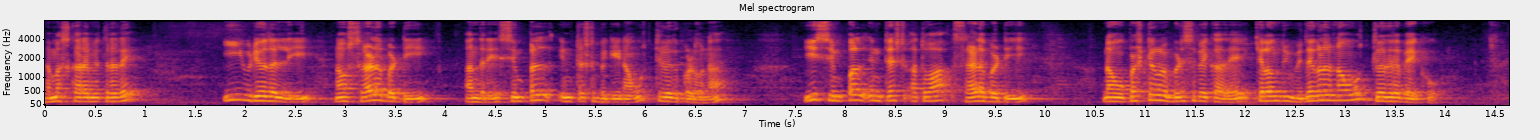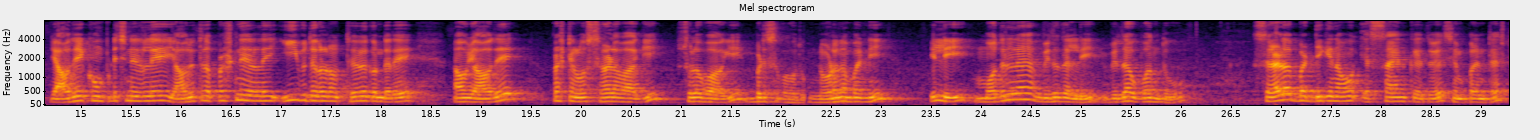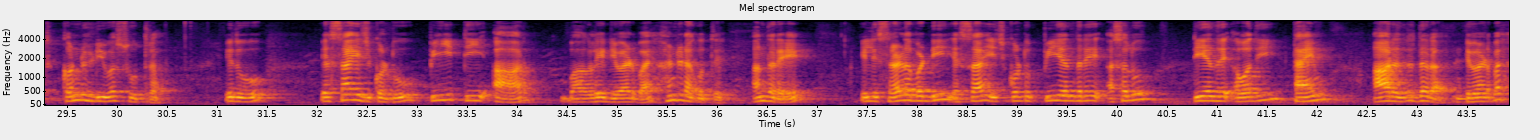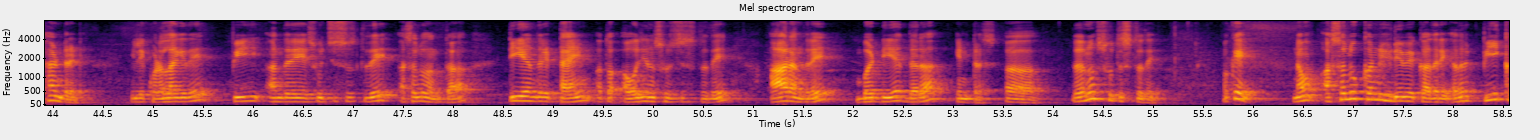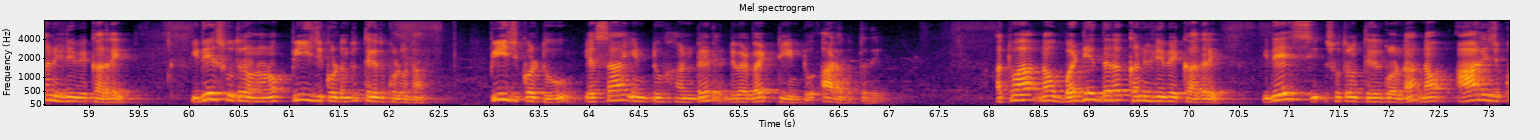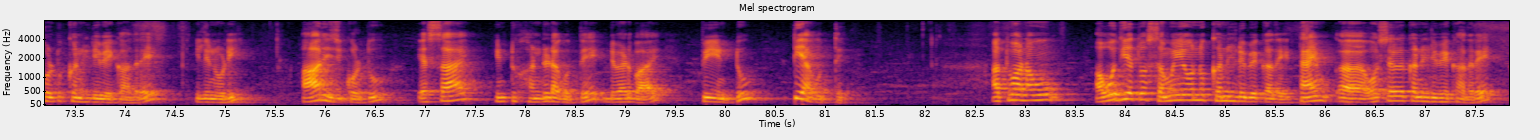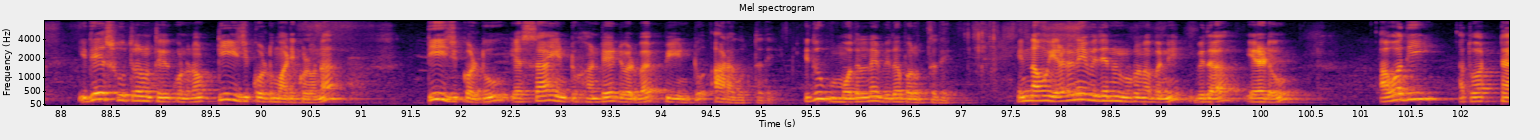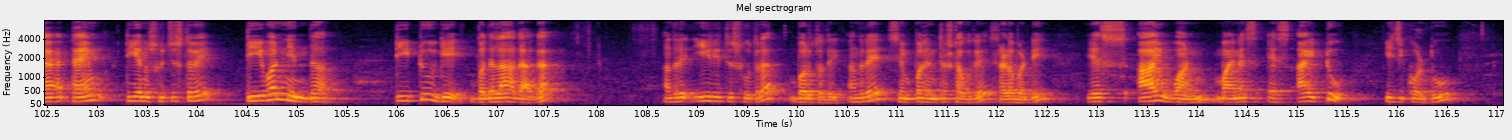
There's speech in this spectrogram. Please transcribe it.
ನಮಸ್ಕಾರ ಮಿತ್ರರೇ. ಈ ವಿಡಿಯೋದಲ್ಲಿ ನಾವು ಸರಳ ಬಡ್ಡಿ, ಅಂದರೆ ಸಿಂಪಲ್ ಇಂಟ್ರೆಸ್ಟ್ ಬಗ್ಗೆ ನಾವು ತಿಳಿದುಕೊಳ್ಳೋಣ. ಈ ಸಿಂಪಲ್ ಇಂಟ್ರೆಸ್ಟ್ ಅಥವಾ ಸರಳ ಬಡ್ಡಿ ನಾವು ಪ್ರಶ್ನೆಗಳನ್ನು ಬಿಡಿಸಬೇಕಾದ್ರೆ ಕೆಲವೊಂದು ವಿಧಗಳನ್ನು ನಾವು ತಿಳಿದಿರಬೇಕು. ಯಾವುದೇ ಕಾಂಪಿಟೇಷನ್ ಇರಲಿ, ಯಾವುದೇ ಥರ ಪ್ರಶ್ನೆ ಇರಲಿ, ಈ ವಿಧಗಳನ್ನು ತಿಳಿದುಕೊಂಡರೆ ನಾವು ಯಾವುದೇ ಪ್ರಶ್ನೆಗಳು ಸರಳವಾಗಿ, ಸುಲಭವಾಗಿ ಬಿಡಿಸಬಹುದು. ನೋಡೋಣ ಬನ್ನಿ. ಇಲ್ಲಿ ಮೊದಲನೇ ವಿಧದಲ್ಲಿ, ವಿಧ ಒಂದು ಸರಳ ಬಡ್ಡಿಗೆ ನಾವು ಎಸ್ ಐ ಅಂತ ಕರಿತೇವೆ ಸಿಂಪಲ್ ಇಂಟ್ರೆಸ್ಟ್ ಕಂಡುಹಿಡಿಯುವ ಸೂತ್ರ. ಇದು S I is equal to P T R ಬಾಗಲೇ divide by hundred ಆಗುತ್ತೆ. ಅಂದರೆ, ಇಲ್ಲಿ ಸರಳ ಬಡ್ಡಿ S I equal to P ಅಂದರೆ ಅಸಲು ಟಿ ಅಂದರೆ ಅವಧಿ ಟೈಮ್ ಆರ್ ಅಂದರೆ ದರ ಡಿವೈಡ್ ಬೈ ಹಂಡ್ರೆಡ್ ಇಲ್ಲಿ ಕೊಡಲಾಗಿದೆ ಪಿ ಅಂದರೆ ಸೂಚಿಸುತ್ತದೆ ಅಸಲು ಅಂತ ಟಿ ಅಂದರೆ ಟೈಮ್ ಅಥವಾ ಅವಧಿಯನ್ನು ಸೂಚಿಸುತ್ತದೆ ಆರ್ ಅಂದರೆ ಬಡ್ಡಿಯ ದರ ಇಂಟ್ರೆಸ್ಟ್ ಅದನ್ನು ಸೂಚಿಸುತ್ತದೆ. ಓಕೆ ನಾವು ಅಸಲು ಕಂಡು ಹಿಡಿಯಬೇಕಾದರೆ, ಅಂದರೆ ಪಿ ಕಂಡು ಹಿಡಿಯಬೇಕಾದರೆ, ಇದೇ ಸೂತ್ರವನ್ನು ನಾವು ಪಿ ಇಸ್ ಇಕ್ವಲ್ ಎಂದು ತೆಗೆದುಕೊಳ್ಳೋಣ. P is equal to S I into hundred divide by T into R ಆಗುತ್ತದೆ. ಅಥವಾ ನಾವು ಬಡ್ಡಿಯ ದರ ಕಂಡು ಹಿಡಿಯಬೇಕಾದರೆ, ಇದೇ ಸಿ ಸೂತ್ರವನ್ನು ತೆಗೆದುಕೊಳ್ಳೋಣ. ನಾವು ಆರ್ ಇಸ್ ಇಕ್ವಲ್ ಟು ಕಂಡು ಹಿಡಿಯಬೇಕಾದರೆ, ಇಲ್ಲಿ ನೋಡಿ, R is equal to S I into hundred ಆಗುತ್ತೆ divide by P into T ಆಗುತ್ತೆ. ಅಥವಾ ನಾವು ಅವಧಿ ಅಥವಾ ಸಮಯವನ್ನು ಕಂಡುಹಿಡಬೇಕಾದ್ರೆ ಟೈಮ್ ವರ್ಷಗಳ ಕಂಡುಹಿಡಬೇಕಾದರೆ ಇದೇ ಸೂತ್ರವನ್ನು ತೆಗೆದುಕೊಂಡು ನಾವು ಟಿ ಇಸ್ ಇಕ್ವಲ್ ಟು ಮಾಡಿಕೊಳ್ಳೋಣ. T is equal to S I into hundred divide by P into R ಆಗುತ್ತದೆ. ಇದು ಮೊದಲನೇ ವಿಧ ಬರುತ್ತದೆ. ಇನ್ನು ನಾವು ಎರಡನೇ ವಿಧಿಯನ್ನು ನೋಡೋಣ ಬನ್ನಿ. ವಿಧ ಎರಡು. ಅವಧಿ ಅಥವಾ ಟೈಮ್ ಟಿಯನ್ನು ಸೂಚಿಸುತ್ತವೆ. ಟಿ ಒನ್ನಿಂದ ಟಿ ಟೂಗೆ ಬದಲಾದಾಗ ಅಂದರೆ ಈ ರೀತಿ ಸೂತ್ರ ಬರುತ್ತದೆ. ಅಂದರೆ ಸಿಂಪಲ್ ಇಂಟ್ರೆಸ್ಟ್ ಆಗುತ್ತದೆ, ಸರಳ ಬಡ್ಡಿ. S I one minus S I two is equal to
